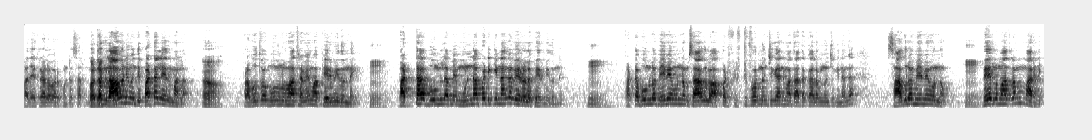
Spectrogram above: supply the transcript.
పది ఎకరాల వరకు ఉంటుంది సార్. లావణి ఉంది పట్టలేదు మళ్ళా. ఆ. ప్రభుత్వ భూములు మాత్రమే మా పేరు మీద ఉన్నాయి. పట్ట భూమిలో మేము ఉన్నప్పటికీ వేరే వాళ్ళ పేరు మీద ఉన్నాయి. పట్ట భూమిలో మేమే ఉన్నాం సాగులో అప్పటి ఫిఫ్టీ ఫోర్ నుంచి కానీ మా తాత కాలం నుంచి గినంగా సాగులో మేమే ఉన్నాం. పేర్లు మాత్రం మారినాయి.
